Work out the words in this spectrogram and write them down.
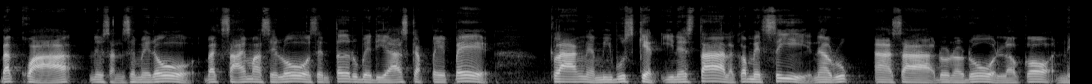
แบ็กขวาเนลสันเซเมโดแบ็กซ้ายมาเซโลเซนเตอร์รูเบดิอาสกับเปเป้กลางเนี่ยมีบุสเกตอีเนสตาแล้วก็เมสซี่แนวรุก อาซาโรนัลโดแล้วก็เน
